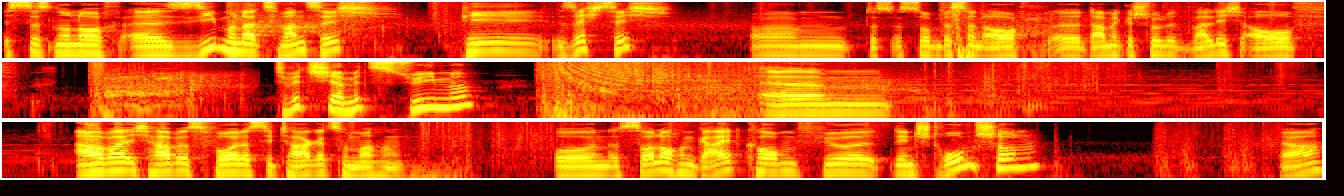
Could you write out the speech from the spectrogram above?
ist es nur noch äh, 720 P60. Ähm, das ist so ein bisschen auch äh, damit geschuldet, weil ich auf Twitch ja mitstreame. Ähm, aber ich habe es vor, das die Tage zu machen. Und es soll auch ein Guide kommen für den Strom schon. Ja.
